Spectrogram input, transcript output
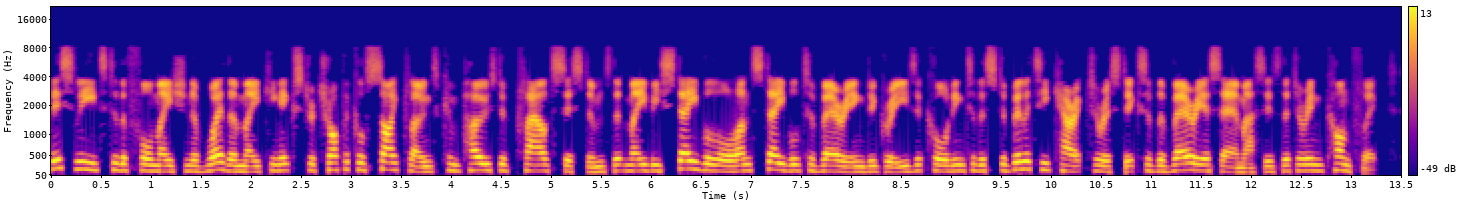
This leads to the formation of weather-making extratropical cyclones composed of cloud systems that may be stable or unstable to varying degrees according to the stability characteristics of the various air masses that are in conflict.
